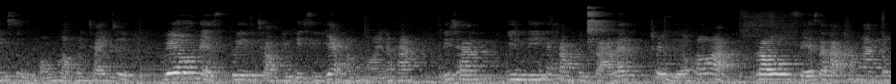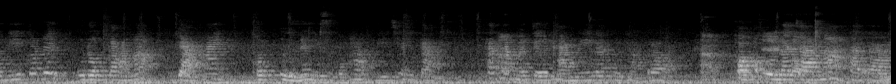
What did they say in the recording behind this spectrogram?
มีศูนย์ของหมอบุญชัยชื่อ Wellness Green Shop อยู่ที่สีแยกหนองหอยนะคะ ดิฉันยินดีให้คำปรึกษาและช่วยเหลือ เพราะว่าเราเสียสละทำงานตรงนี้ก็ด้วยอุดมการณ์ว่าอยากให้คนอื่นได้มีสุขภาพดีเช่นกัน ถ้าท่านมาเจอทางนี้แล้วคือทางรอดครับขอบพระคุณอาจารย์มากค่ะอาจารย์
